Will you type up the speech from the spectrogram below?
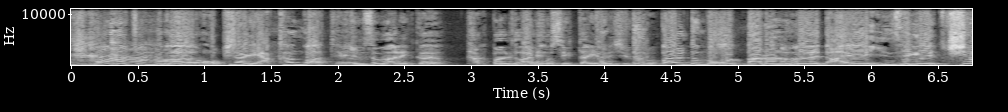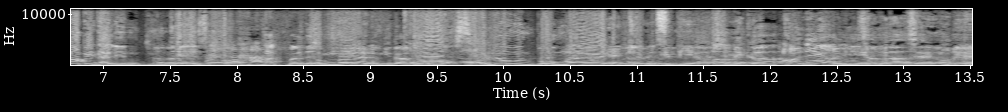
이거는 좀 뭔가 어필하기 약한 것 같아요. 대중성 아닐까요? 닭발도 아니, 먹을 수 있다 이런 닭- 식으로. 닭발도 먹었다라는 거에 나의 인생에 취업이 달린 문제에서 닭발 대신 정말. 더 어려운 뭔가에 도전했습니다. 비하하십니까? 아니, 아니. 사과하세요. 네.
